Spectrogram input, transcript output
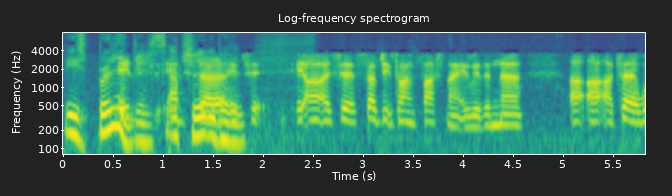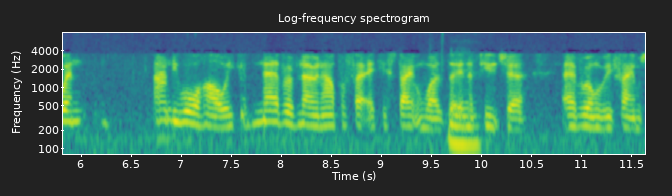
He's brilliant. He's absolutely uh, brilliant. It's, it, it's a subject I'm fascinated with, and uh, I, I, I tell you, when Andy Warhol, he could never have known how prophetic his statement was that in the future everyone will be famous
